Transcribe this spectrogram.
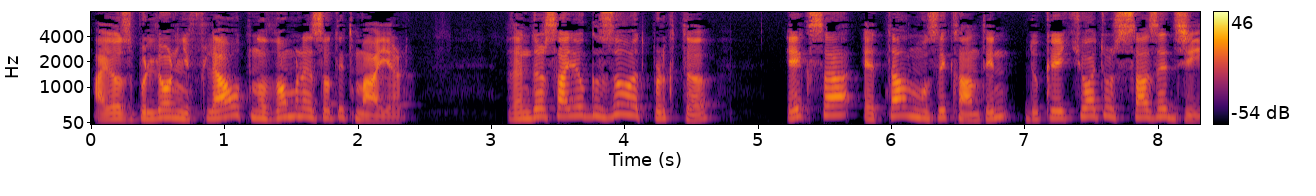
Ajo zbulon një flaut në dhomën e zotit Mayer. Dhe ndërsa ajo gëzohet për këtë, Eksa e tall muzikantin duke e quajtur Sazexhi,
